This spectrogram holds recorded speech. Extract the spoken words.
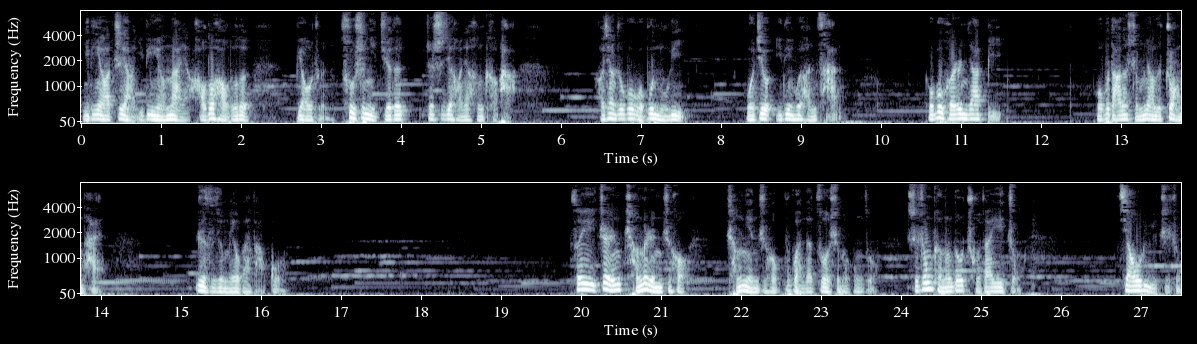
一定要这样，一定要那样，好多好多的标准，促使你觉得这世界好像很可怕，好像如果我不努力，我就一定会很惨。我不和人家比，我不达到什么样的状态，日子就没有办法过。所以，这人成人之后，成年之后，不管他做什么工作，始终可能都处在一种焦虑之中。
